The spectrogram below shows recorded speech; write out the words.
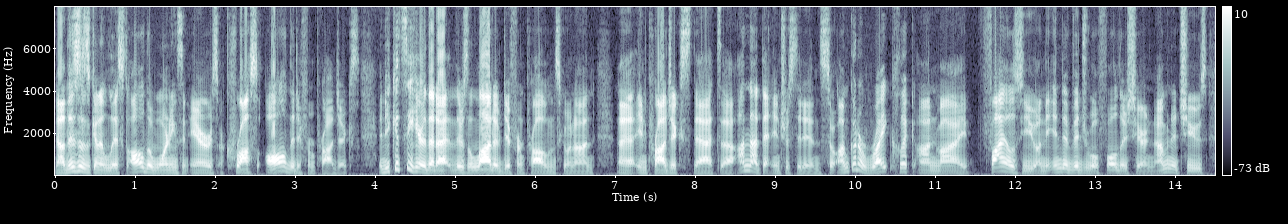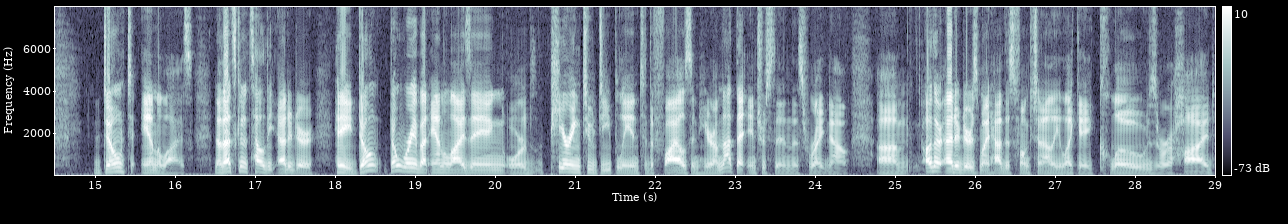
Now, this is going to list all the warnings and errors across all the different projects. And you can see here that I, there's a lot of different problems going on uh, in projects that uh, I'm not that interested in. So I'm going to right-click on my files view on the individual folders here, and I'm going to choose don't analyze. Now that's going to tell the editor, hey, don't, don't worry about analyzing or peering too deeply into the files in here. I'm not that interested in this right now. Um, other editors might have this functionality like a close or a hide.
